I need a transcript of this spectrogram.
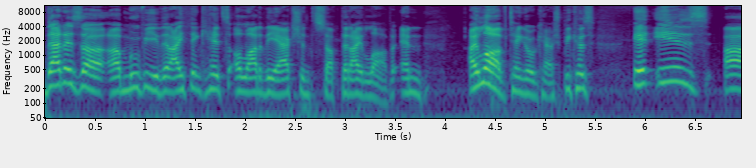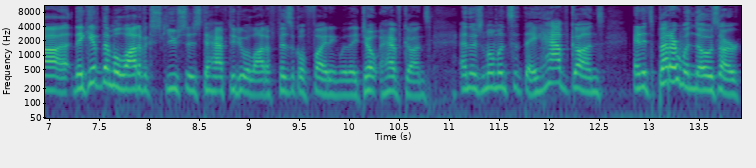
that is a, a movie that I think hits a lot of the action stuff that I love. And I love Tango and Cash because it is. Uh, they give them a lot of excuses to have to do a lot of physical fighting where they don't have guns. And there's moments that they have guns, and it's better when those are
